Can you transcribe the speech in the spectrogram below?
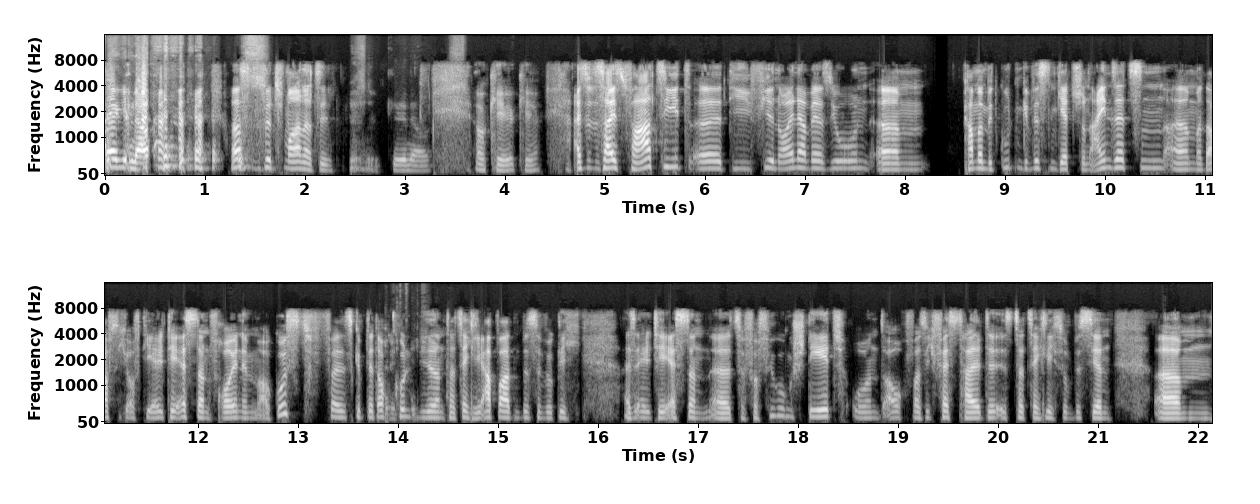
Ja, genau. Was ist für ein Schmarrn erzählt? Genau. Okay, okay. Also das heißt, Fazit, äh, die 4.9er Version ähm, kann man mit gutem Gewissen jetzt schon einsetzen. Äh, man darf sich auf die LTS dann freuen im August. Weil es gibt ja doch. Kunden, die dann tatsächlich abwarten, bis sie wirklich als LTS dann äh, zur Verfügung steht. Und auch was ich festhalte, ist tatsächlich so ein bisschen ähm,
